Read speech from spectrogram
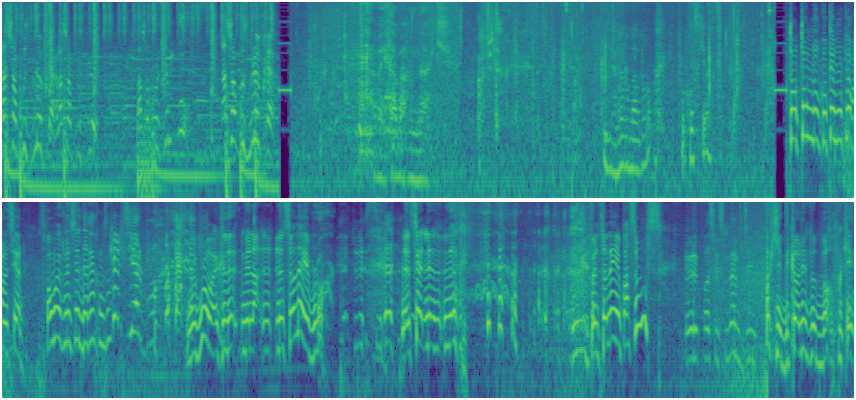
Lâche un pouce bleu, frère, lâche un pouce bleu. Lâche un pouce bleu. Lâche un pouce bleu, frère. Ah bah, tabarnak. Oh putain. Il y en a en avant. Faut qu'on se casse. Tourne, tourne de l'autre côté, monte-leur le ciel. C'est pas moi avec le ciel derrière comme ça? Quel ciel, bro? Mais bro, avec le, mais la- le soleil, bro. Le ciel. Le ciel, le, le- mais le soleil est pas sous. Euh, pas sous même, G. Ok, décollez de l'autre bord, ok?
